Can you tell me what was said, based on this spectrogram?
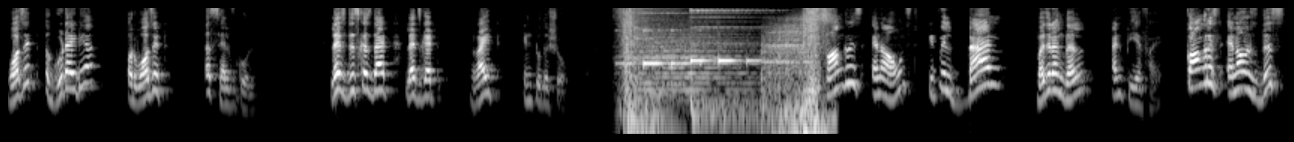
was it a good idea or was it a self goal? Let's discuss that. Let's get right into the show. Congress announced it will ban Bajrang Dal and PFI. Congress announced this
